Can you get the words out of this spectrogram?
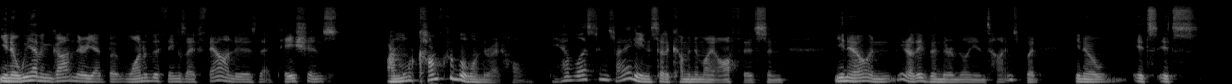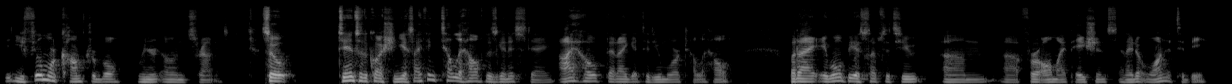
you know, we haven't gotten there yet, but one of the things I found is that patients are more comfortable when they're at home. They have less anxiety instead of coming to my office and, you know, and you know, they've been there a million times, but you know, it's it's you feel more comfortable when your own surroundings. So to answer the question, yes, I think telehealth is going to stay. I hope that I get to do more telehealth, but I it won't be a substitute um, uh, for all my patients, and I don't want it to be.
